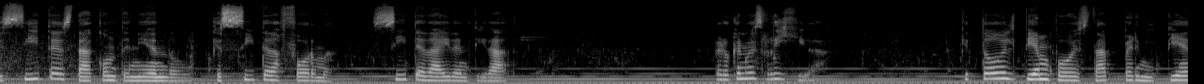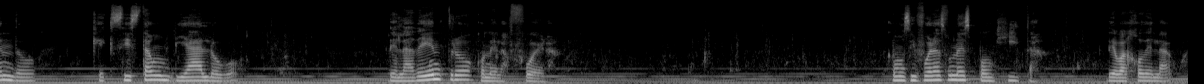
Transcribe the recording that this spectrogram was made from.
que sí te está conteniendo, que sí te da forma, sí te da identidad, pero que no es rígida, que todo el tiempo está permitiendo que exista un diálogo del adentro con el afuera, como si fueras una esponjita debajo del agua,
